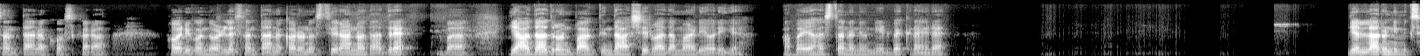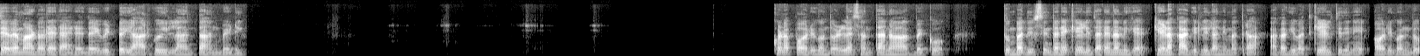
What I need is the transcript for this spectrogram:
ಸಂತಾನಕ್ಕೋಸ್ಕರ. ಅವರಿಗೊಂದು ಒಳ್ಳೆ ಸಂತಾನ ಕರುಣಿಸ್ತೀರಾ ಅನ್ನೋದಾದರೆ, ಬ, ಯಾವುದಾದ್ರೂ ಒಂದು ಭಾಗದಿಂದ ಆಶೀರ್ವಾದ ಮಾಡಿ ಅವರಿಗೆ ಆ ಭಯಹಸ್ತನ ನೀವು ನೀಡ್ಬೇಕು ಎಲ್ಲರೂ ನಿಮಗೆ ಸೇವೆ ಮಾಡೋರೆ ರಾಯರೇ, ದಯವಿಟ್ಟು ಯಾರಿಗೂ ಇಲ್ಲ ಅಂತ ಅನ್ಬೇಡಿ. ಕೊಡಪ್ಪ, ಅವ್ರಿಗೊಂದು ಒಳ್ಳೆ ಸಂತಾನ ಆಗಬೇಕು. ತುಂಬ ದಿವಸದಿಂದನೇ ಕೇಳಿದ್ದಾರೆ. ನನಗೆ ಕೇಳೋಕ್ಕಾಗಿರಲಿಲ್ಲ ನಿಮ್ಮ ಹತ್ರ ಹಾಗಾಗಿ ಇವತ್ತು ಕೇಳ್ತಿದ್ದೀನಿ. ಅವರಿಗೊಂದು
